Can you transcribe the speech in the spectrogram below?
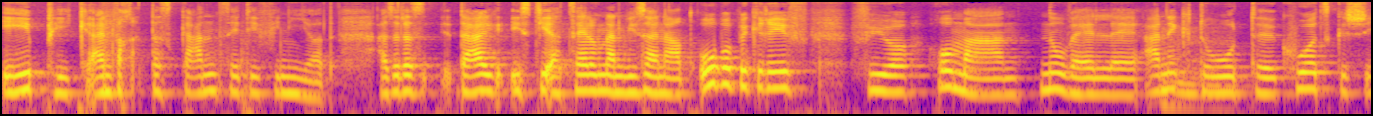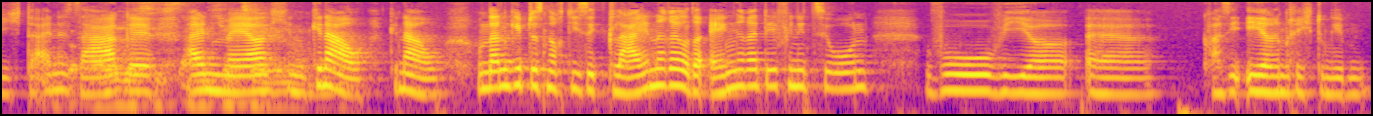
Epik einfach das Ganze definiert. Also das, da ist die Erzählung dann wie so eine Art Oberbegriff für Roman, Novelle, Anekdote, mhm. Kurzgeschichte, eine also Sage, ein Märchen. Erzählung. Genau, genau. Und dann gibt es noch diese kleinere oder engere Definition, wo wir äh, quasi eher in Richtung eben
